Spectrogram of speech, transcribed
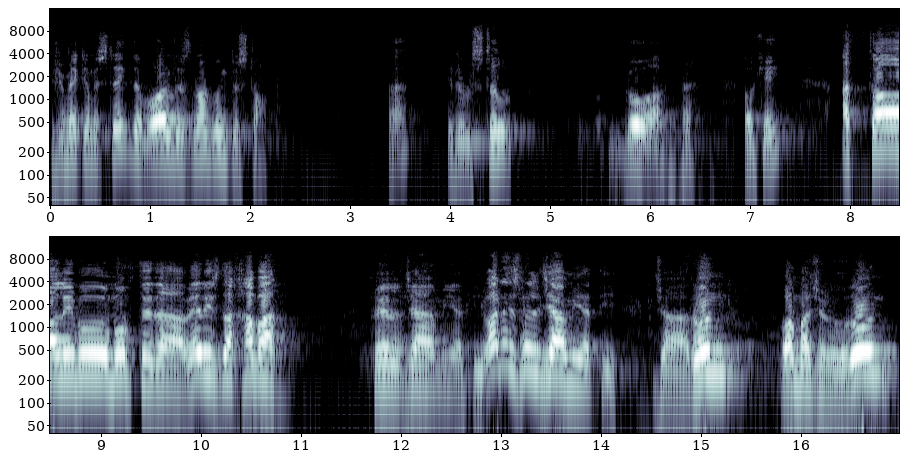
If you make a mistake, the world is not going to stop. Huh? It will still go on. Huh? Okay? At-talibu mubtada. Where is the khabar? Fil jamiyati. What is fil jamiyati? Jarun wa majrurun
